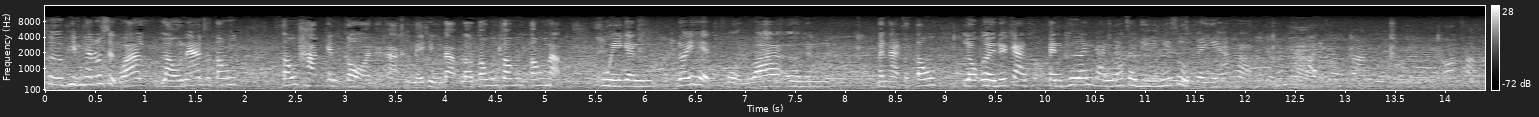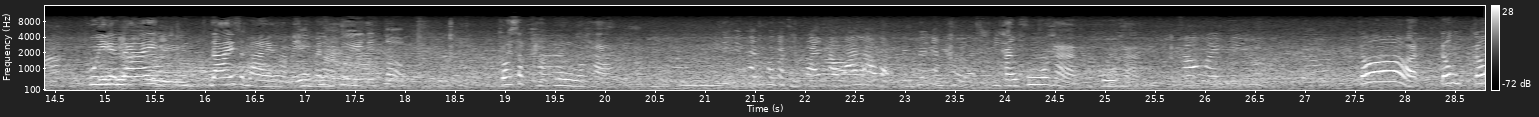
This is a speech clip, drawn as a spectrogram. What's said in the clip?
คือพิมพ์แค่รู้สึกว่าเราน่าจะต้องต้องพักกันก่อนนะคะคือหมายถึงแบบเราต้องต้องต้องแบบคุยกันด้วยเหตุผลว่าเออมันมันอาจจะต้องลงเอยด้วยการเป็นเพื่อนกันน่าจะดีที่สุดอะไรเงี้ยค่ะเดี๋ยวถ้ามีโอกาสเจอกันก็สามารถคุยกันได้ได้สบายค่ะไม่มีปัญหาคุยติดต่อ ก็สักพักหนึ่งนะคะพี่พิมใครเป็นคนตัดสินใจคะว่าเราแบบเป็นเพื่อนกันเถิดทั้งคู่ค่ะทั้งคู่ค่ะเข้าไหมพี่ ก็ก็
